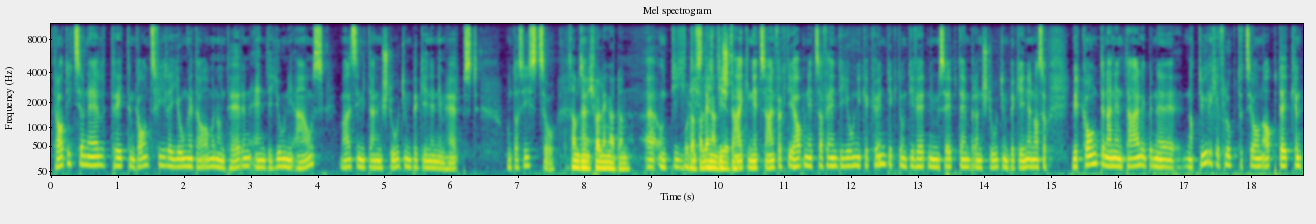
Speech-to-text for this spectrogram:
Traditionell treten ganz viele junge Damen und Herren Ende Juni aus, weil sie mit einem Studium beginnen im Herbst. Und das ist so. Das haben Sie Äh, nicht verlängert dann. Äh, und die, Oder die, verlängern die, die jetzt steigen jetzt einfach, die haben jetzt auf Ende Juni gekündigt und die werden im September ein Studium beginnen. Also wir konnten einen Teil über eine natürliche Fluktuation abdecken,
